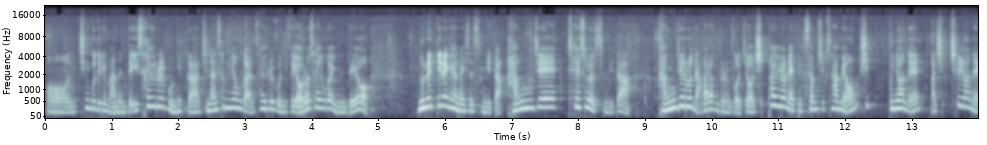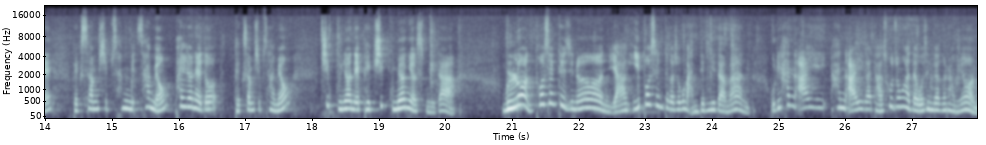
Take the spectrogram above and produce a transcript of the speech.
어, 친구들이 많은데 이 사유를 보니까 지난 3년간 사유를 보니까 여러 사유가 있는데요. 눈에 띄는 게 하나 있었습니다. 강제 퇴소였습니다. 강제로 나가라 그러는 거죠. 18년에 134명, 19년에 아 17년에 133명, 8년에도 134명, 19년에 119명이었습니다. 물론 퍼센테지는 약 2%가 조금 안 됩니다만 우리 한 아이 한 아이가 다 소중하다고 생각을 하면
